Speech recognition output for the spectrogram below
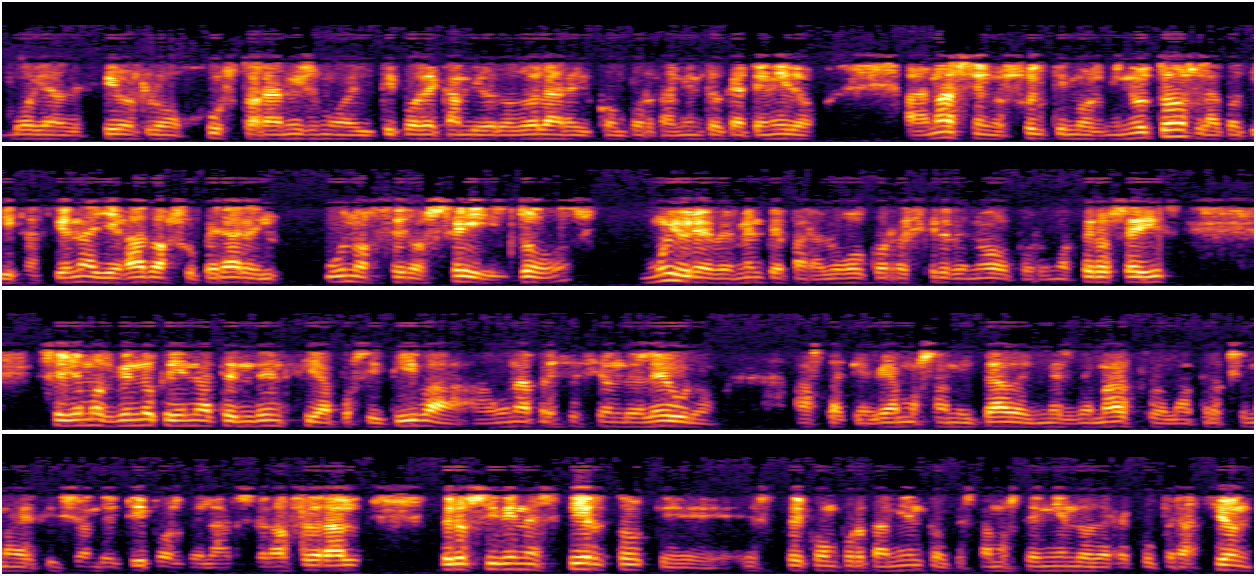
voy a deciroslo justo ahora mismo el tipo de cambio euro dólar, el comportamiento que ha tenido. Además, en los últimos minutos la cotización ha llegado a superar el 1.062, muy brevemente para luego corregir de nuevo por 1.06. Seguimos viendo que hay una tendencia positiva a una apreciación del euro hasta que veamos a mitad del mes de marzo la próxima decisión de tipos de la Reserva Federal, pero si bien es cierto que este comportamiento que estamos teniendo de recuperación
